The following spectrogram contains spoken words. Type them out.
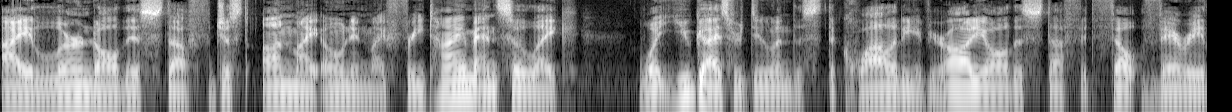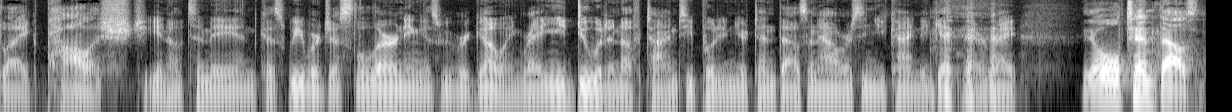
I learned all this stuff just on my own in my free time. And so, like, what you guys were doing, this the quality of your audio, all this stuff, it felt very like polished, you know, to me. And because we were just learning as we were going, right? And you do it enough times, you put in your ten thousand hours, and you kind of get there, right? The old 10,000.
